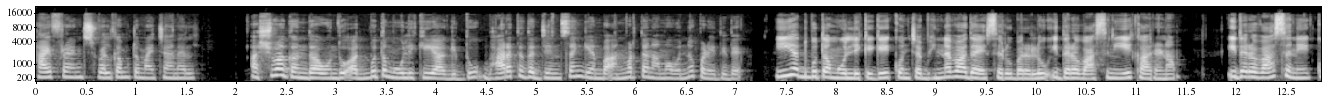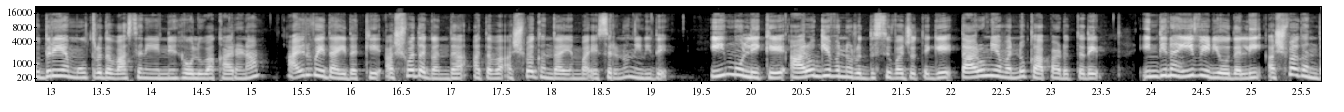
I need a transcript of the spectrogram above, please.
Hi friends welcome to my channel ashwagandha ಒಂದು ಅದ್ಭುತ ಮೂಲಿಕೆಯಾಗಿದ್ದು ಭಾರತದ ಜಿನ್ಸಂಗ್ ಎಂಬ ಅನ್ವರ್ಥನಾಮವನ್ನು ಪಡೆದಿದೆ. ಈ ಅದ್ಭುತ ಮೂಲಿಕೆಗೆ ಕೊಂಚ ಭಿನ್ನವಾದ ಹೆಸರು ಬರಲು ಇದರ ವಾಸನೆಯೇ ಕಾರಣ. ಇದರ ವಾಸನೆ ಕುದುರೆಯ ಮೂತ್ರದ ವಾಸನೆಯನ್ನು ಹೋಲುವ ಕಾರಣ ಆಯುರ್ವೇದ ಇದಕ್ಕೆ ಅಶ್ವದಗಂಧ ಅಥವಾ ಅಶ್ವಗಂಧ ಎಂಬ ಹೆಸರನ್ನು ನೀಡಿದೆ. ಈ ಮೂಲಿಕೆ ಆರೋಗ್ಯವನ್ನು ವೃದ್ಧಿಸುವ ಜೊತೆಗೆ ತಾರುಣ್ಯವನ್ನು ಕಾಪಾಡುತ್ತದೆ. ಇಂದಿನ ಈ ವಿಡಿಯೋದಲ್ಲಿ ಅಶ್ವಗಂಧ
